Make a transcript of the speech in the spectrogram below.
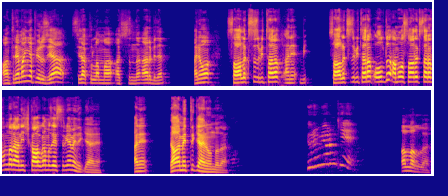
Antrenman yapıyoruz ya silah kullanma açısından harbiden. Hani o sağlıksız bir taraf hani bir sağlıksız bir taraf oldu ama o sağlıksız tarafımları hani hiç kavgamızı estirgemedik yani. Hani devam ettik yani onda da. Görünmüyorum ki. Allah Allah.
